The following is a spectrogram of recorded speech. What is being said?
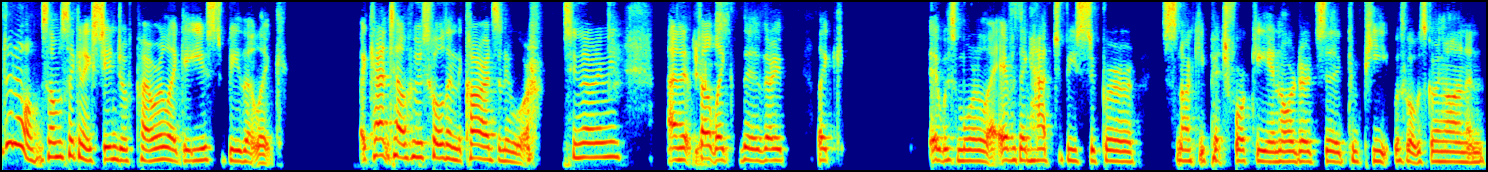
I don't know, it's almost like an exchange of power. Like it used to be that like, I can't tell who's holding the cards anymore. Do you know what I mean? And it felt like the very, like, it was more like everything had to be super snarky pitchforky in order to compete with what was going on. And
